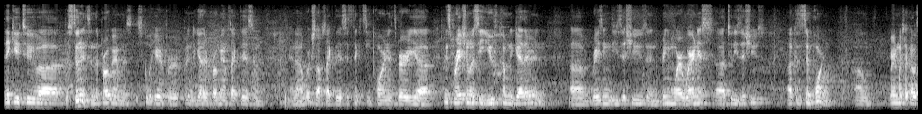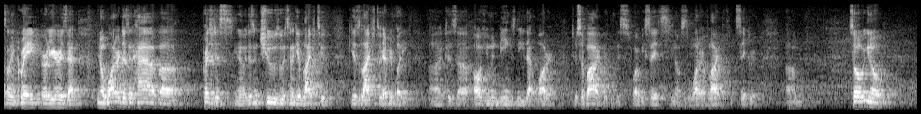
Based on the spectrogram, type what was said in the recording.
thank you to uh, the students in the program, the, the, school here for putting together programs like this and, and uh, workshops like this. I think it's important. It's very uh, inspirational to see youth come together and uh, raising these issues and bringing more awareness uh, to these issues because uh, it's important. Um, very much like I was telling Craig earlier is that, you know, water doesn't have uh, prejudice, you know, it doesn't choose who it's going to give life to. It gives life to everybody because all human beings need that water to survive. It's why we say it's, you know, it's the water of life, it's sacred. Um, so, you know,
